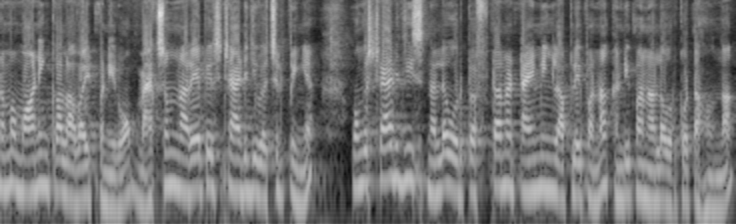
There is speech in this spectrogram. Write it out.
நம்ம மார்னிங் கால் அவாய்ட் பண்ணிடுவோம். மேக்ஸிமம் நிறைய பேர் ஸ்ட்ராட்டஜி வச்சுருப்பீங்க. உங்கள் ஸ்ட்ராட்டஜிஸ் நல்ல ஒரு பெர்ஃபெக்டான டைமிங்கில் அப்ளை பண்ணால் கண்டிப்பாக நல்லா ஒர்க் அவுட் ஆகும் தான்.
